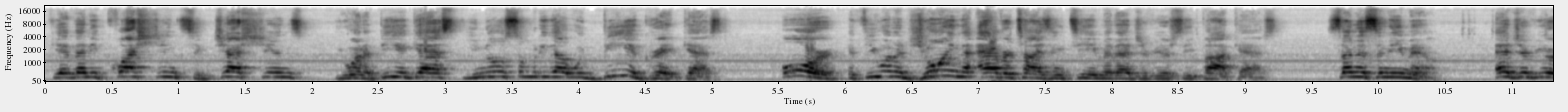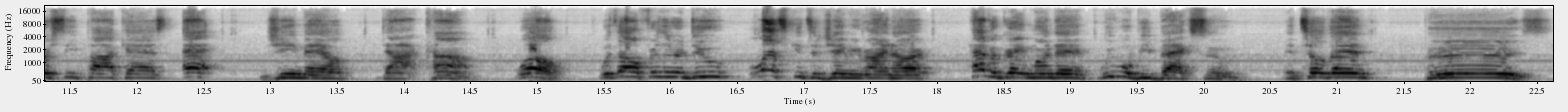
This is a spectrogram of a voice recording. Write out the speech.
If you have any questions, suggestions, you want to be a guest, you know somebody that would be a great guest, or if you want to join the advertising team at Edge of Your Seat Podcast, send us an email, Edge of Your Seat Podcast at gmail.com. Well, without further ado, let's get to Jamie Reinhardt. Have a great Monday. We will be back soon. Until then, Peace.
